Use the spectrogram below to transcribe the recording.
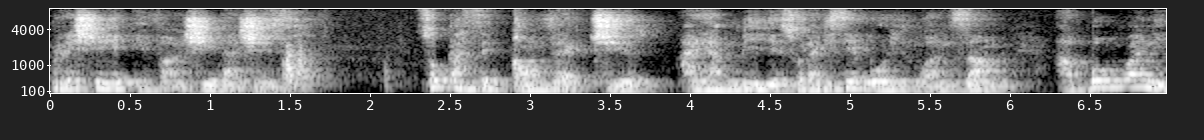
prêcher évangile à jésus. Soki ase convertir ayambi yesu olakisi ye bolingo ya nzambe. Abongwani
